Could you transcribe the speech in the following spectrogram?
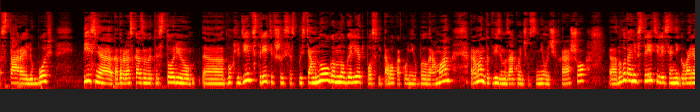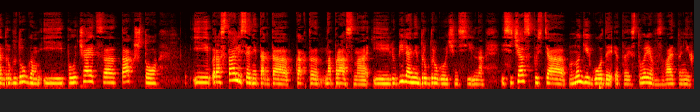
«Старая любовь». Песня, которая рассказывает историю э, двух людей, встретившихся спустя много-много лет после того, как у них был роман. Роман этот, видимо, закончился не очень хорошо. Э, но вот они встретились, они говорят друг с другом, и получается так, что и расстались они тогда как-то напрасно, и любили они друг друга очень сильно. И сейчас, спустя многие годы, эта история вызывает у них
